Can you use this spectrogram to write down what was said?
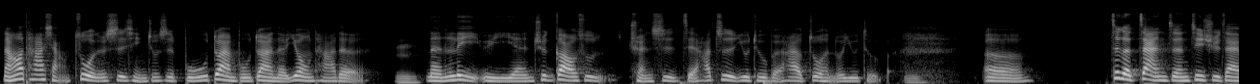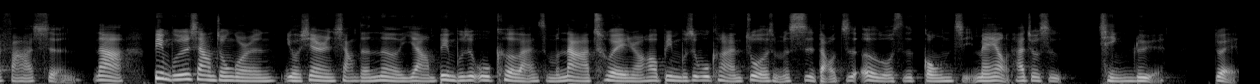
然后他想做的事情就是不断不断的用他的嗯能力语言去告诉全世界。他是 YouTuber，他有做很多 YouTuber，嗯，呃。这个战争继续在发生，那并不是像中国人有些人想的那样，并不是乌克兰什么纳粹，然后并不是乌克兰做了什么事导致俄罗斯攻击，没有，他就是侵略。对，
